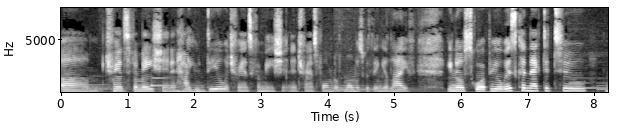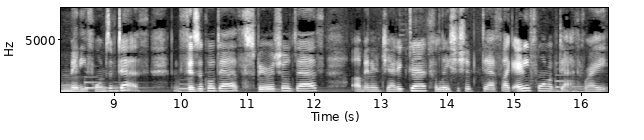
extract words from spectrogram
um, transformation and how you deal with transformation and transformative moments within your life. You know, Scorpio is connected to many forms of death physical death, spiritual death. Um, energetic death, relationship death, like any form of death, right?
